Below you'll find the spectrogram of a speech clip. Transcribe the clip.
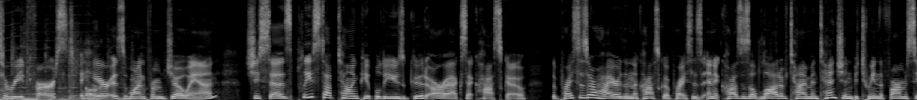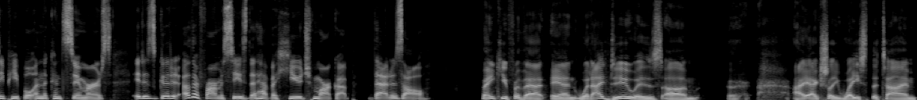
to read first. Here is one from Joanne. She says, Please stop telling people to use GoodRx at Costco. The prices are higher than the Costco prices, and it causes a lot of time and tension between the pharmacy people and the consumers. It is good at other pharmacies that have a huge markup. That is all. Thank you for that. And what I do is um, uh, I actually waste the time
